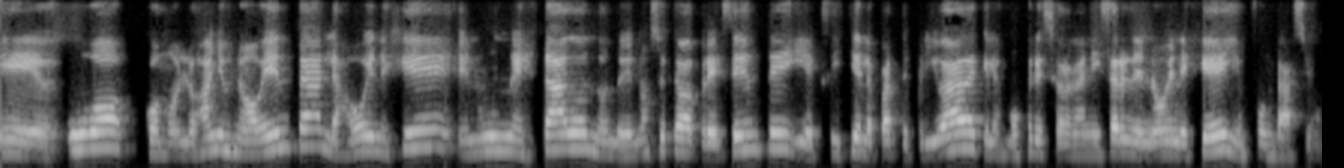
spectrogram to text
eh, hubo, como en los años 90, las ONG en un estado en donde no se estaba presente y existía la parte privada, que las mujeres se organizaran en ONG y en fundación.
